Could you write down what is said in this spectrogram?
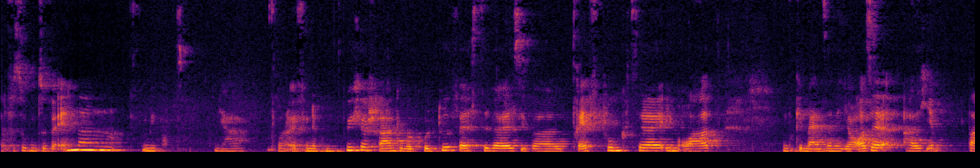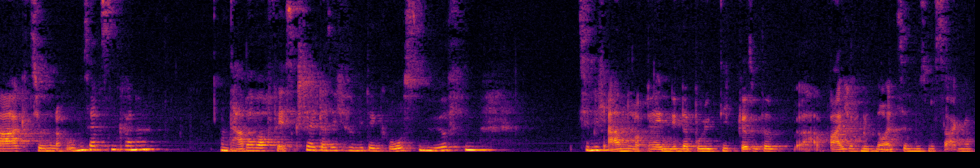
versuchen zu verändern mit ja, von öffentlichem Bücherschrank über Kulturfestivals, über Treffpunkte im Ort und gemeinsame Jause habe ich ein paar Aktionen auch umsetzen können und habe aber auch festgestellt, dass ich so mit den großen Würfen ziemlich anrenne in der Politik. Also da war ich auch mit 19, muss man sagen,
